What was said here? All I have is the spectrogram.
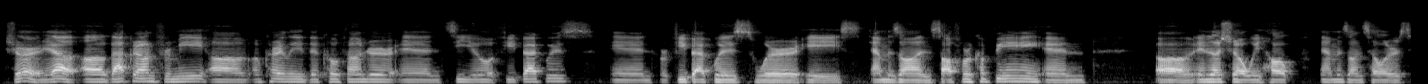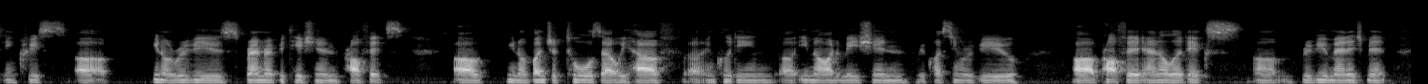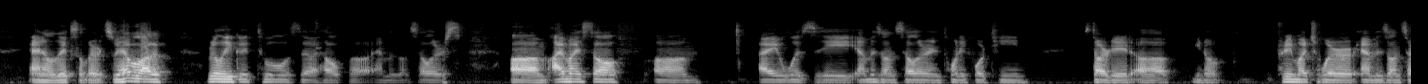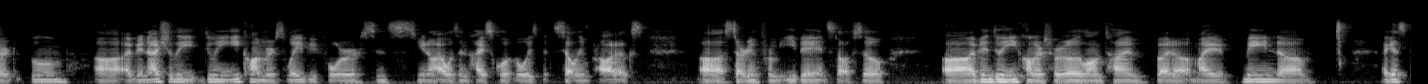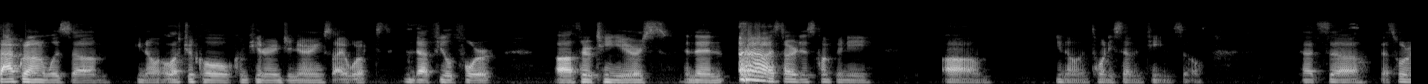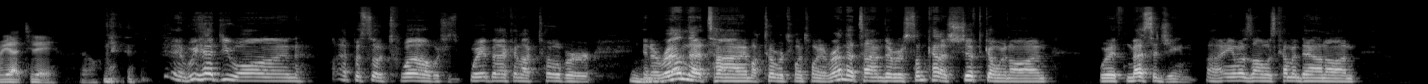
Sure. Yeah. Uh, background for me, um, I'm currently the co-founder and CEO of FeedbackWhiz, and for FeedbackWhiz, we're a Amazon software company, and uh, in a nutshell, we help Amazon sellers increase, uh, you know, reviews, brand reputation, profits, uh, you know a bunch of tools that we have, uh, including uh, email automation, requesting review, uh, profit analytics, um, review management, analytics alerts. We have a lot of really good tools that help Amazon sellers. Um, I myself, um, I was a Amazon seller in 2014. Started, you know, pretty much where Amazon started to boom. Uh, I've been actually doing e-commerce way before, since you know I was in high school. I've always been selling products uh, starting from eBay and stuff. So uh, I've been doing e-commerce for a really long time. But uh, my main, um, I guess, background was um, you know electrical computer engineering. So I worked in that field for uh, 13 years, and then I started this company, um, you know, in 2017. So that's uh, that's where we're at today. So. and we had you on episode 12, which is way back in October Mm-hmm. And around that time, October 2020, around that time, there was some kind of shift going on with messaging. Uh, Amazon was coming down on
